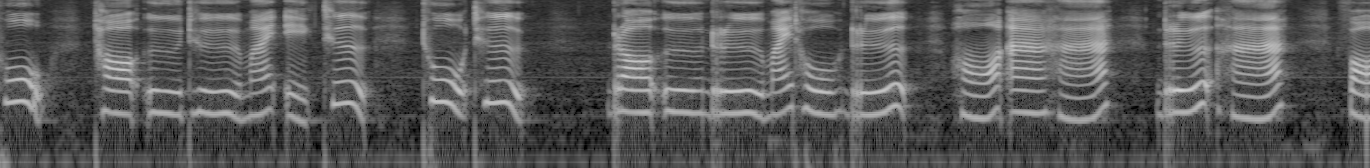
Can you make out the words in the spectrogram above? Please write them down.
ทู่ ทออือทือ ไม้เอกทื่อ ทู่ทื่อ รออือรือ ไม้โทหรือ หออาหา หรือหา ฝอ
